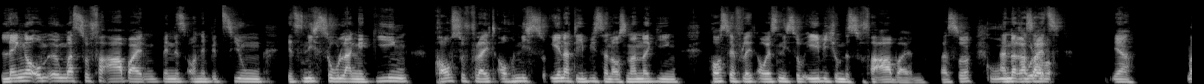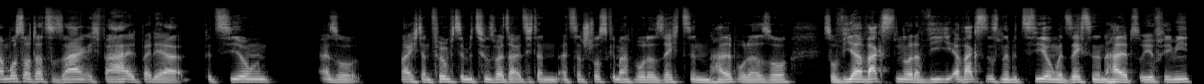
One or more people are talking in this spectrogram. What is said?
länger, um irgendwas zu verarbeiten. Wenn jetzt auch eine Beziehung jetzt nicht so lange ging, brauchst du vielleicht auch nicht so, je nachdem, wie es dann auseinanderging, brauchst du ja vielleicht auch jetzt nicht so ewig, um das zu verarbeiten. Weißt du? Gut, Andererseits, ja. man muss auch dazu sagen, ich war halt bei der Beziehung, also war ich dann 15, beziehungsweise als ich dann, als dann Schluss gemacht wurde, 16,5 oder so. So wie erwachsen oder wie erwachsen ist eine Beziehung mit 16,5, so Euphemie.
